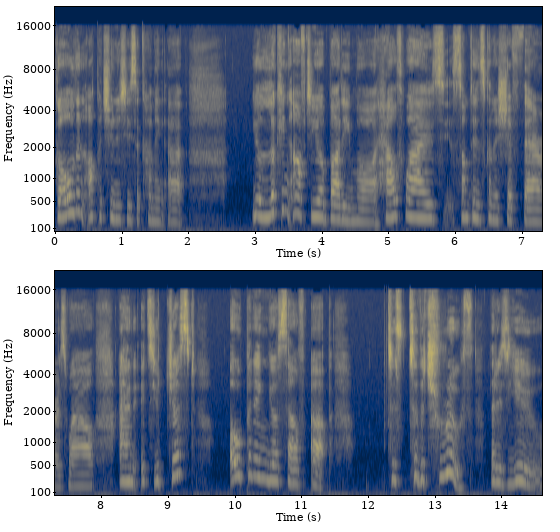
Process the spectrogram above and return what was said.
Golden opportunities are coming up. You're looking after your body more health wise, something's going to shift there as well. And it's you're just opening yourself up to, to the truth that is you.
